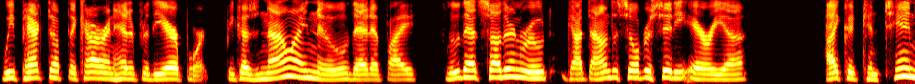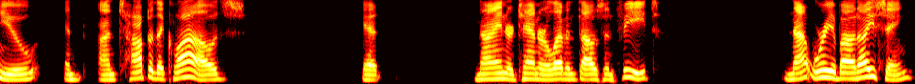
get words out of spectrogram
we packed up the car and headed for the airport because now I knew that if I flew that southern route, got down to Silver City area, I could continue and on top of the clouds at nine or 10 or 11,000 feet, not worry about icing,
